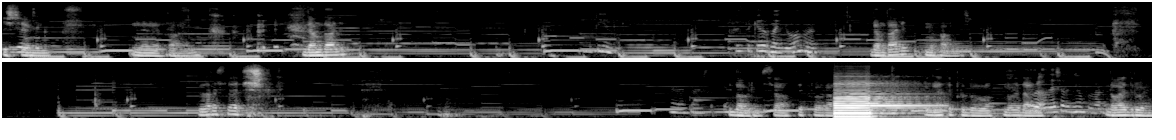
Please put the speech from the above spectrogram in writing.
І ще мені. Не, неправильно. Йдемо далі. Блін. Щось таке знайоме. Йдемо далі, не вгадуєш. Ти зараз пішов. Я не знаю, що таке. Добре, все, ти програв. Одне ти продуло. Давай Добре, далі. але я ще до нього повернуся. Давай друге.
